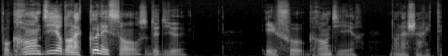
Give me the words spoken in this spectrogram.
pour grandir dans la connaissance de Dieu, il faut grandir dans la charité.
